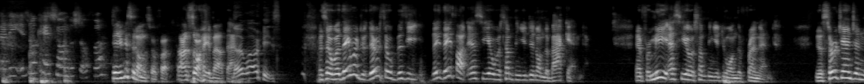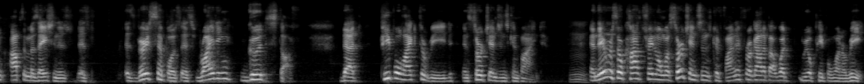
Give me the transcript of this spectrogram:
Daddy, is it okay to sit on the sofa? Yeah, you can sit on the sofa. I'm sorry about that. No worries. And so what they were doing, they were so busy, they, they thought SEO was something you did on the back end. And for me, SEO is something you do on the front end. The search engine optimization is, is, is very simple. It's, it's writing good stuff that people like to read and search engines can find. Mm. And they were so concentrated on what search engines could find, they forgot about what real people want to read.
